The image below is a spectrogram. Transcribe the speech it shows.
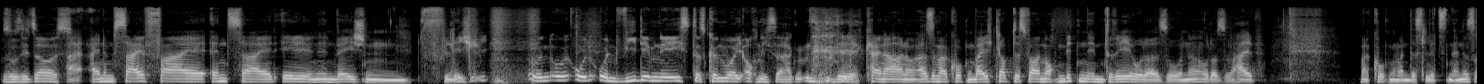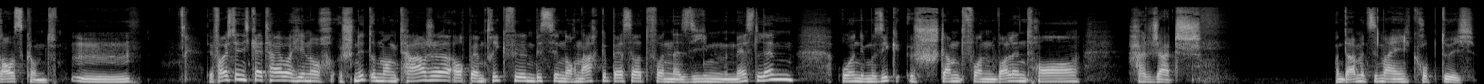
So sieht's aus. Einem Sci-Fi Endzeit Alien Invasion Flick. Ich, und, und, und wie demnächst, das können wir euch auch nicht sagen. Nee, keine Ahnung. Also mal gucken, weil ich glaube, das war noch mitten im Dreh oder so, ne? Oder so halb. Mal gucken, wann das letzten Endes rauskommt. Mm. Der Vollständigkeit halber hier noch Schnitt und Montage, auch beim Trickfilm ein bisschen noch nachgebessert von Nazim Meslem und die Musik stammt von Valentin Hajjaj. Und damit sind wir eigentlich grob durch.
